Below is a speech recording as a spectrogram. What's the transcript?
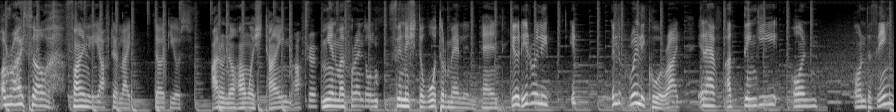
Alright, so finally, after like 30 or I don't know how much time after, me and my friend all finished the watermelon, and dude, it really, it, it looked really cool, right? It have a thingy on, on the thing,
